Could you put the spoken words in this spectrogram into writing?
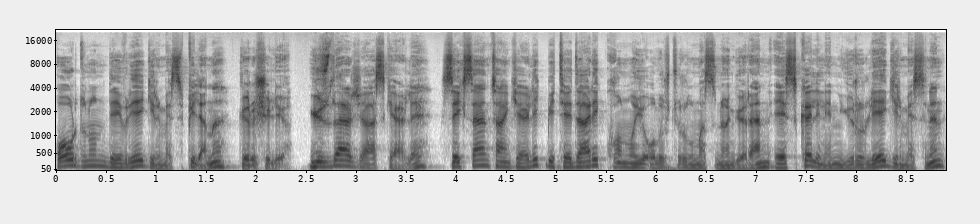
ordunun devreye girmesi planı görüşülüyor. Yüzlerce askerle 80 tankerlik bir tedarik konvoyu oluşturulmasını öngören Eskalin'in yürürlüğe girmesinin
